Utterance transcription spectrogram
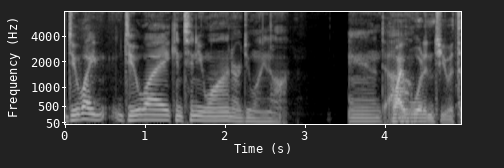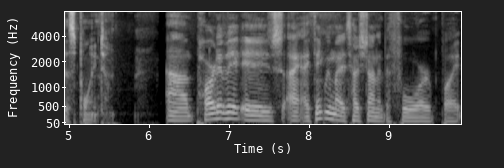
do I do I continue on or do I not? And Why um, wouldn't you at this point? Um, part of it is I, I think we might have touched on it before, but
